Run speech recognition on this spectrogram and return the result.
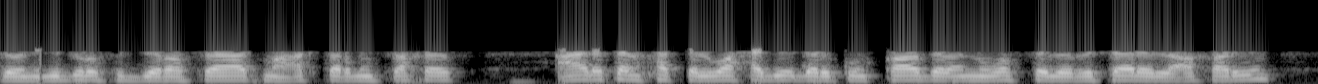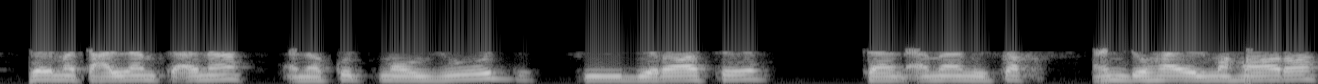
شلون يدرس الدراسات مع أكثر من شخص. عادة حتى الواحد يقدر يكون قادر أنه يوصل الرسالة للآخرين. زي ما تعلمت أنا أنا كنت موجود في دراسة كان أمامي شخص عنده هاي المهارة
